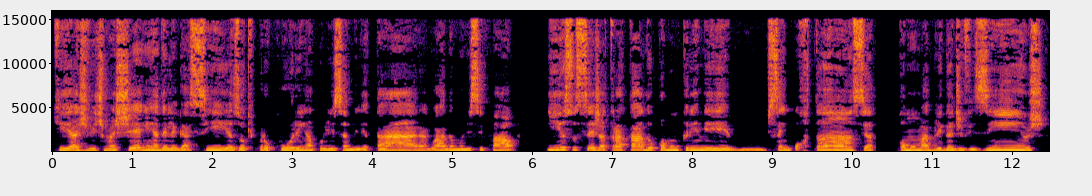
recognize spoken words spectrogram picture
que as vítimas cheguem a delegacias ou que procurem a polícia militar, a guarda municipal, e isso seja tratado como um crime sem importância, como uma briga de vizinhos,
